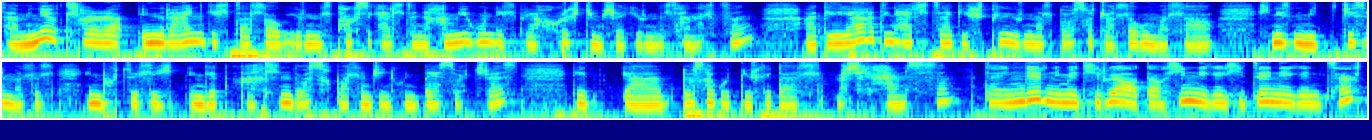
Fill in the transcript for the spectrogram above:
За миний хувьд болохоор энэ Райн гих залуу ер нь л токсик харилцааны хамгийн хүнд хэлбэрийн хохирогч юм шиг ер нь л санагдсан. А тэгээ яагаад энэ харилцааг эртгэн ер нь л дуусгаж болоогүй болоо. Эхнээс нь мэдчихсэн бол энэ бүх зүйлийг ингээд анхлан дуусгах боломжийн хүнд байсан учраас тэгээд дуусгаагүйд нь ерөөхдөө бол маш их харамссан. За энэ дээр нэмээд хэрвээ одоо хин нэгэн хизээ нэгэн цагт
